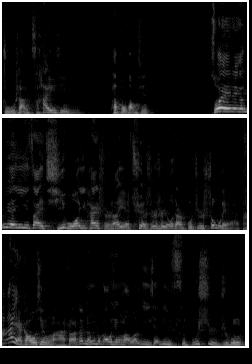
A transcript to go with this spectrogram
主上猜忌你，他不放心。所以这个乐毅在齐国一开始呢，也确实是有点不知收敛。他也高兴嘛，是吧？这能不高兴吗？我立下立此不世之功，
